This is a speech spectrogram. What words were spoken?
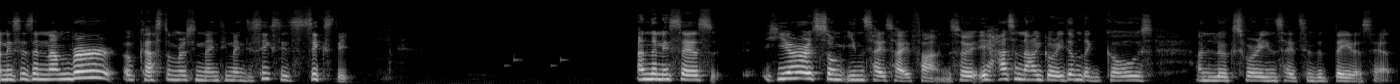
And it says the number of customers in 1996 is 60. And then it says, here are some insights I found. So it has an algorithm that goes and looks for insights in the data set.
